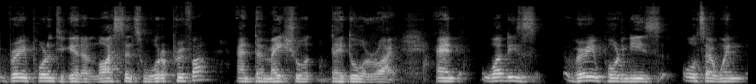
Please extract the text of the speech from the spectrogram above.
very important to get a licensed waterproofer and to make sure they do it right. And what is very important is also when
